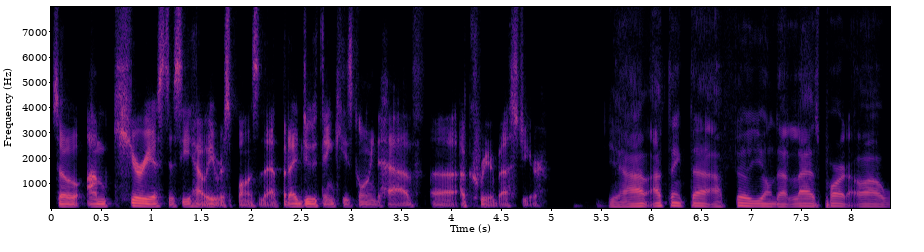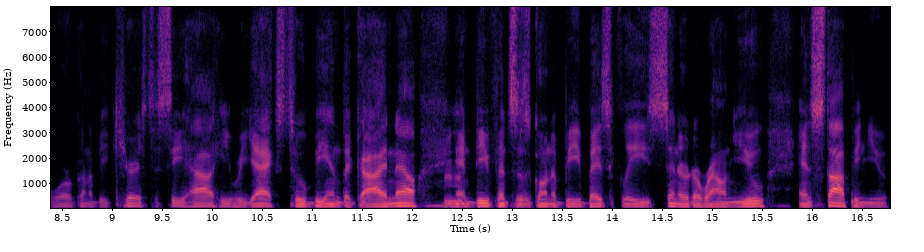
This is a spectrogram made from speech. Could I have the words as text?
So I'm curious to see how he responds to that. But I do think he's going to have uh, a career best year. Yeah, I, I, think that I feel you on that last part. Uh, we're going to be curious to see how he reacts to being the guy now, mm-hmm. and defense is going to be basically centered around you and stopping you.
